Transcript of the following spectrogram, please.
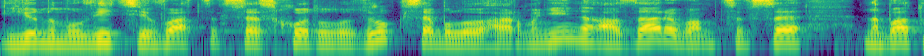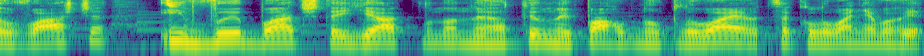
юному віці вас це все сходило з рук, все було гармонійно, а зараз вам це все набагато важче, і ви бачите, як воно негативно і пагубно впливає це коливання ваги.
